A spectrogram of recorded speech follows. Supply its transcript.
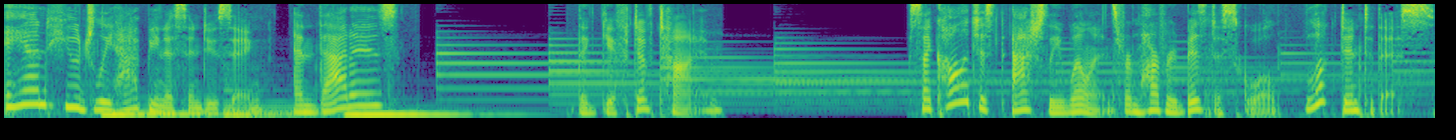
and hugely happiness inducing, and that is the gift of time. Psychologist Ashley Whillans from Harvard Business School looked into this.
